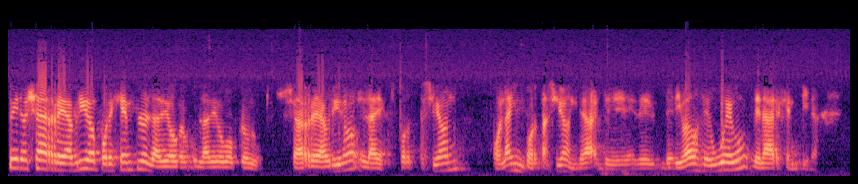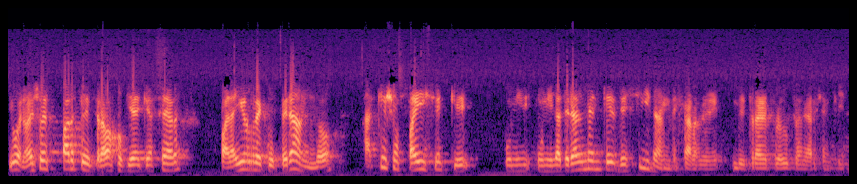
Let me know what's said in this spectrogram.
pero ya reabrió, por ejemplo, la de, la de ovoproductos, ya reabrió la exportación o la importación de, derivados de huevo de la Argentina. Y bueno, eso es parte del trabajo que hay que hacer para ir recuperando aquellos países que unilateralmente decidan dejar de traer productos de Argentina.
